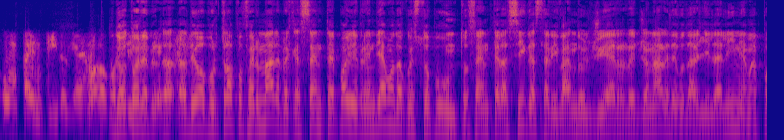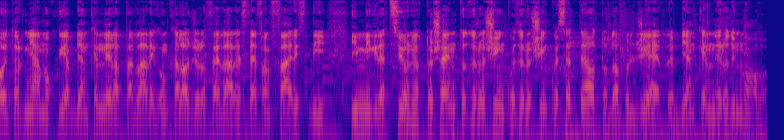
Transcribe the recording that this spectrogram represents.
Un pentito, chiamiamolo così. Dottore, la, la devo purtroppo fermare perché sente, poi riprendiamo da questo punto. Sente la sigla, sta arrivando il GR regionale, devo dargli la linea, ma poi torniamo qui a Bianco e Nero a parlare con Calogero Ferrara e Stefan Faris di immigrazione 800 05 0578 dopo il GR bianco e nero di nuovo.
